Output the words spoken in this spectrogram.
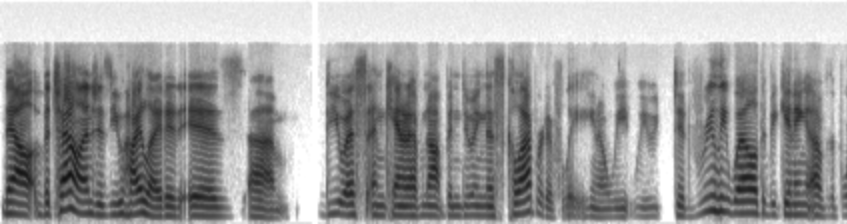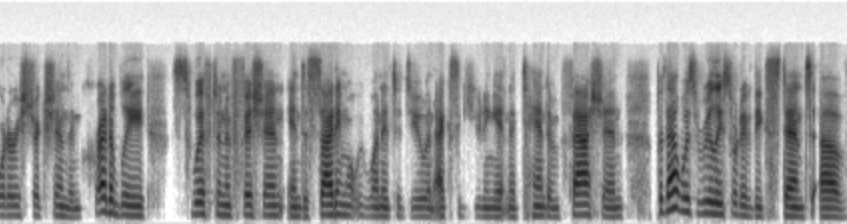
Now, the challenge, as you highlighted, is um, the US and Canada have not been doing this collaboratively. You know, we, we did really well at the beginning of the border restrictions, incredibly swift and efficient in deciding what we wanted to do and executing it in a tandem fashion. But that was really sort of the extent of,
